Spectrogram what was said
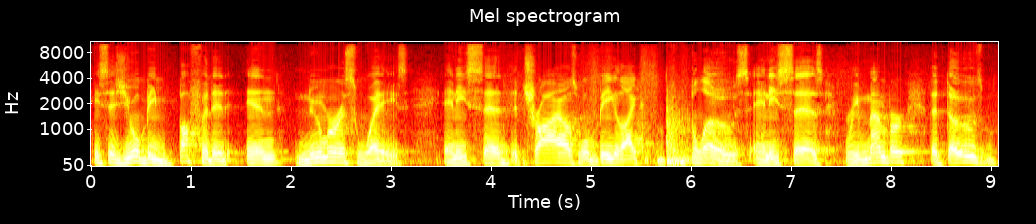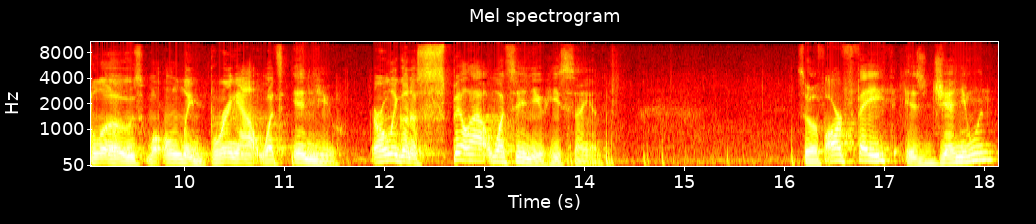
he says, you'll be buffeted in numerous ways and he said the trials will be like blows. And he says, remember that those blows will only bring out what's in you. They're only going to spill out what's in you, he's saying. So if our faith is genuine,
